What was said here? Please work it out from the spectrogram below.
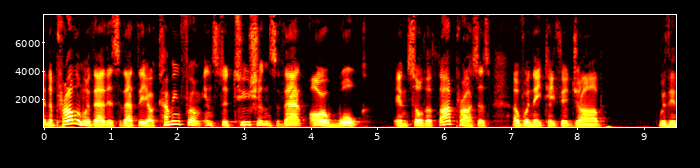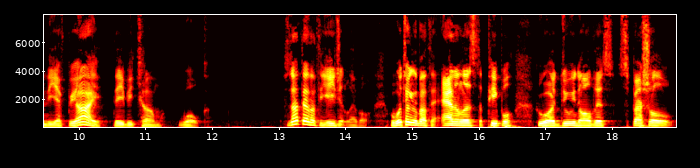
And the problem with that is that they are coming from institutions that are woke. And so the thought process of when they take their job within the FBI, they become woke. It's not down at the agent level, but we're talking about the analysts, the people who are doing all this special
